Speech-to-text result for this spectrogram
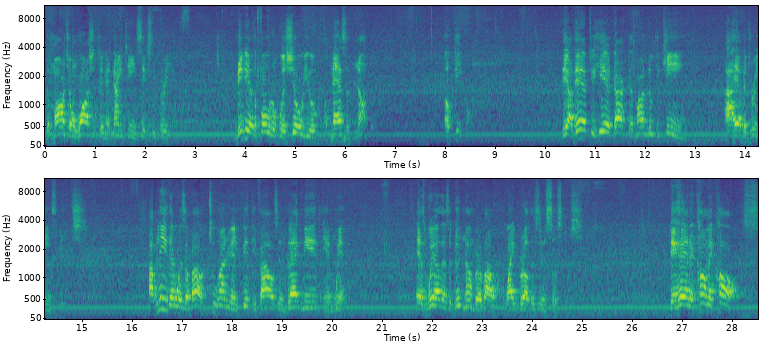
the March on Washington in 1963. Many of the photos will show you a massive number of people. They are there to hear Dr. Martin Luther King, I Have a Dream speech. I believe there was about 250,000 black men and women, as well as a good number of our white brothers and sisters. They had a common cause,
